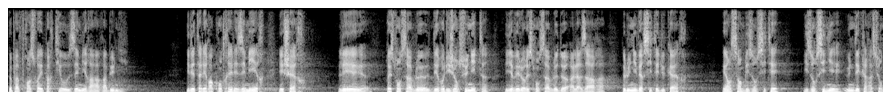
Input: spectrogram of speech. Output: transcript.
Le pape François est parti aux Émirats arabes unis. Il est allé rencontrer les émirs, les chers, les responsables des religions sunnites. Il y avait le responsable de Al-Azhar, de l'université du Caire. Et ensemble, ils ont, cité, ils ont signé une déclaration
